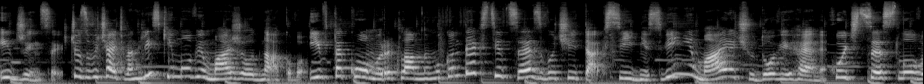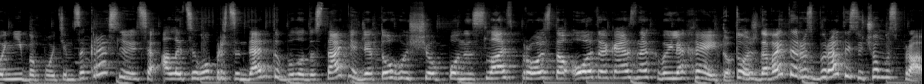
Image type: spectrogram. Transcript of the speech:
і джинси, що звучать в англійській мові майже однаково. І в такому рекламному контексті це звучить так: Сідні Свіні має чудові гени. Хоч це слово ніби потім закреслюється, але цього прецеденту було достатньо для того, щоб понеслась просто отакезна хвиля хейту. Тож давайте розбиратись, у чому справа.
